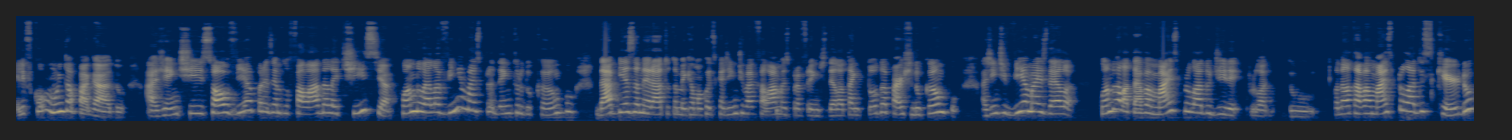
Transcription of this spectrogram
ele ficou muito apagado. A gente só ouvia, por exemplo, falar da Letícia quando ela vinha mais para dentro do campo, da Bia Zanerato também, que é uma coisa que a gente vai falar mais para frente, dela tá em toda a parte do campo. A gente via mais dela quando ela estava mais pro lado direito, lado do, quando ela estava mais pro lado esquerdo,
